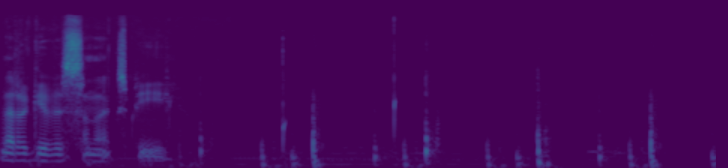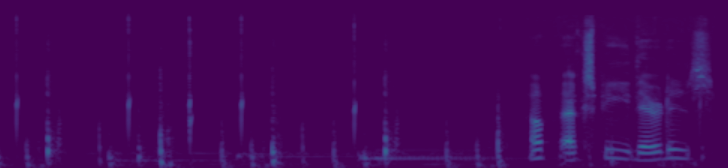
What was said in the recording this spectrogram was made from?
That'll give us some XP. Oh, XP, there it is.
